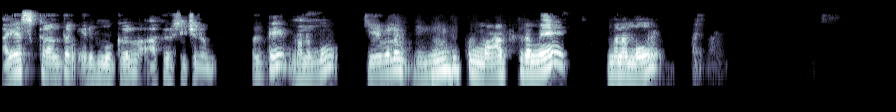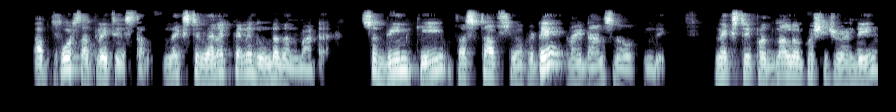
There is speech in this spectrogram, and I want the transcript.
అయస్కాంతం ఇనుప ఆకర్షించడం. అంటే మనము కేవలం ముందుకు మాత్రమే మనము ఆ ఫోర్స్ అప్లై చేస్తాం. నెక్స్ట్ వెనక్కి అనేది ఉండదన్నమాట. సో, దీనికి ఫస్ట్ ఆప్షన్ ఒకటే రైట్ ఆన్సర్ అవుతుంది. నెక్స్ట్ పద్నాలుగో క్వశ్చన్ చూడండి.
